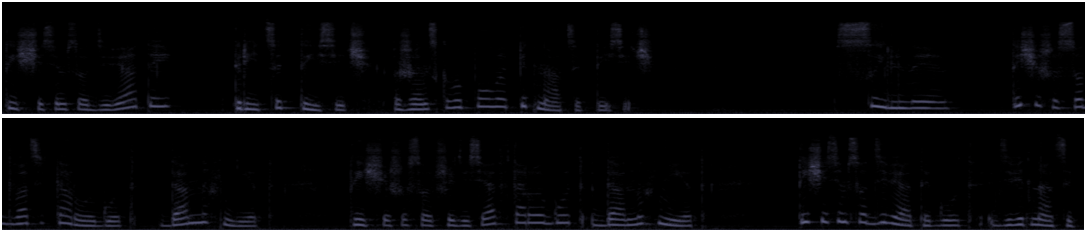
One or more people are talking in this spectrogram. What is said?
1709 30 тысяч, женского пола 15 тысяч. Ссыльные. 1622 год, данных нет. 1662 год, данных нет. 1709 год, 19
